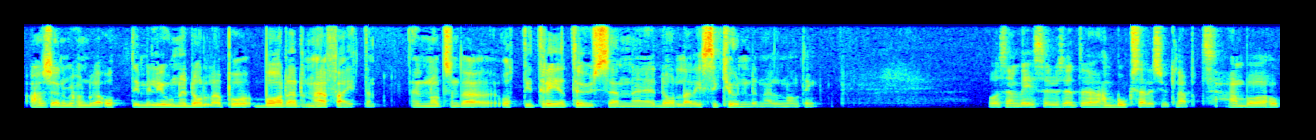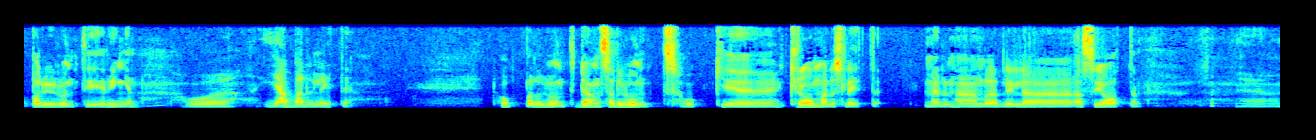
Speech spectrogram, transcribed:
han tjänade 180 miljoner dollar på bara den här fighten. Eller något sånt där 83 000 eh, dollar i sekunden eller någonting. Och sen visade det sig att eh, han boxades ju knappt. Han bara hoppade ju runt i ringen och eh, jabbade lite hoppade runt, dansade runt och eh, kramades lite med den här andra lilla asiaten. Eh,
